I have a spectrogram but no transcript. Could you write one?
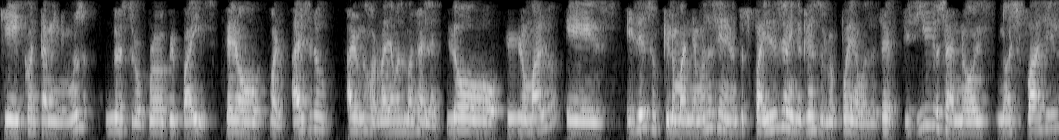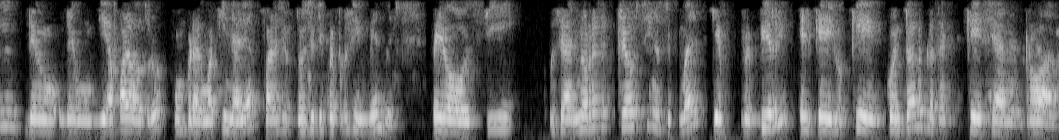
que contaminemos nuestro propio país. Pero, bueno, a eso a lo mejor vayamos más adelante. Lo, lo malo es, es eso, que lo mandemos a hacer en otros países sabiendo que nosotros lo podríamos hacer. Y sí, o sea, no es, no es fácil de, de un día para otro comprar maquinaria para hacer todo ese tipo de procedimientos, pero sí o sea, no re- creo, si no estoy mal, que fue Pirri el que dijo que con toda la plata que se han robado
